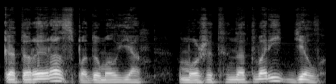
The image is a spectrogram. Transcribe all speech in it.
который раз, — подумал я, — может натворить дел».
